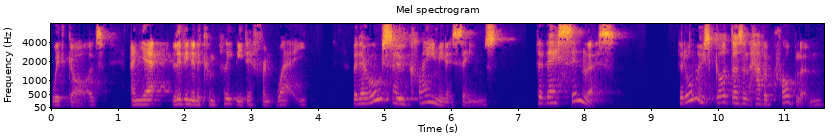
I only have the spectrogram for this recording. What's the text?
with God and yet living in a completely different way, but they're also claiming, it seems, that they're sinless. That almost God doesn't have a problem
